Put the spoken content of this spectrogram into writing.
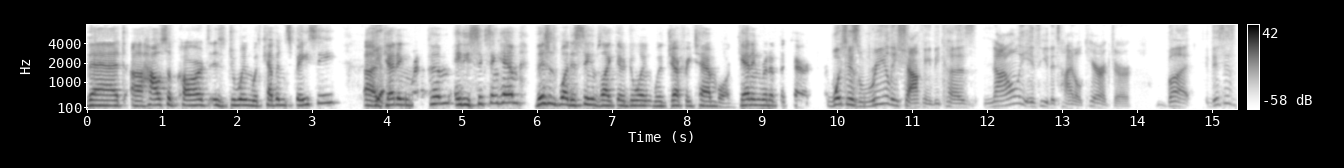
that uh, House of Cards is doing with Kevin Spacey, uh, yeah. getting rid of him, 86ing him. This is what it seems like they're doing with Jeffrey Tambor, getting rid of the character. Which is really shocking because not only is he the title character, but this is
